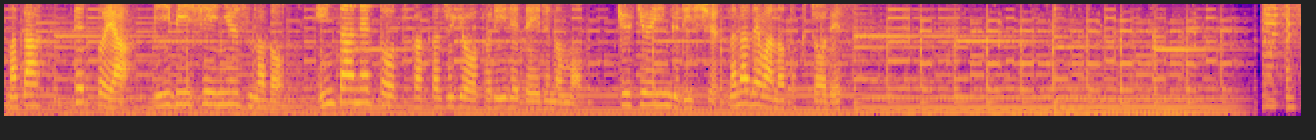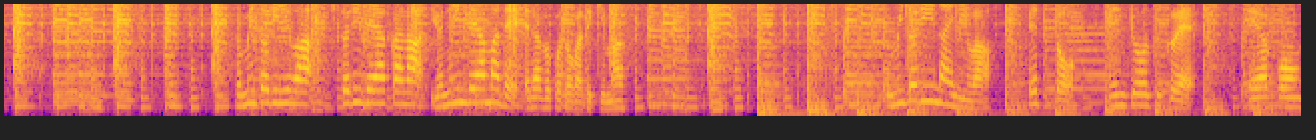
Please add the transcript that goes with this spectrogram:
また、TED や BBC ニュースなどインターネットを使った授業を取り入れているのもQQ English ならではの特徴です。ドミトリーは1人部屋から4人部屋まで選ぶことができます。ドミトリー内にはベッド、勉強机、エアコン、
